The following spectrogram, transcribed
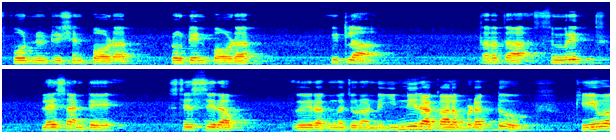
sport nutrition powder protein powder ఇట్లా తర్వాత సిమ్రిత్ ప్లస్ అంటే స్ట్రెస్ సిరప్ ఈ రకంగా చూడండి. ఇన్ని రకాల ప్రొడక్టు కేవా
